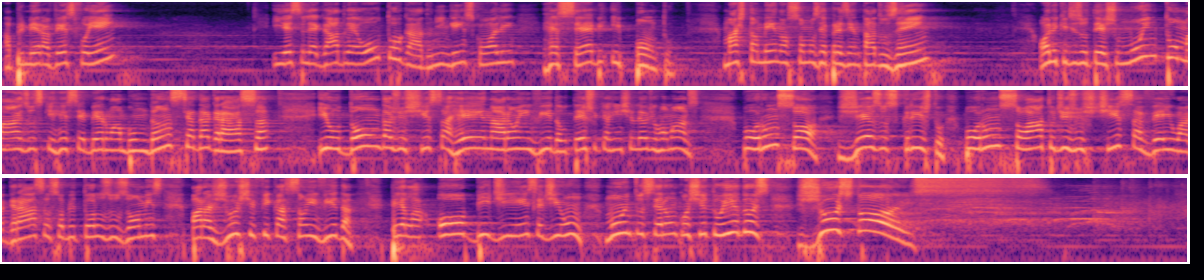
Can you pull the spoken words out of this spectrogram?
A primeira vez foi em e esse legado é outorgado, ninguém escolhe, recebe e ponto. Mas também nós somos representados em Olha o que diz o texto: muito mais os que receberam a abundância da graça e o dom da justiça reinarão em vida. O texto que a gente leu de Romanos. Por um só, Jesus Cristo, por um só ato de justiça veio a graça sobre todos os homens para justificação e vida. Pela obediência de um, muitos serão constituídos justos.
